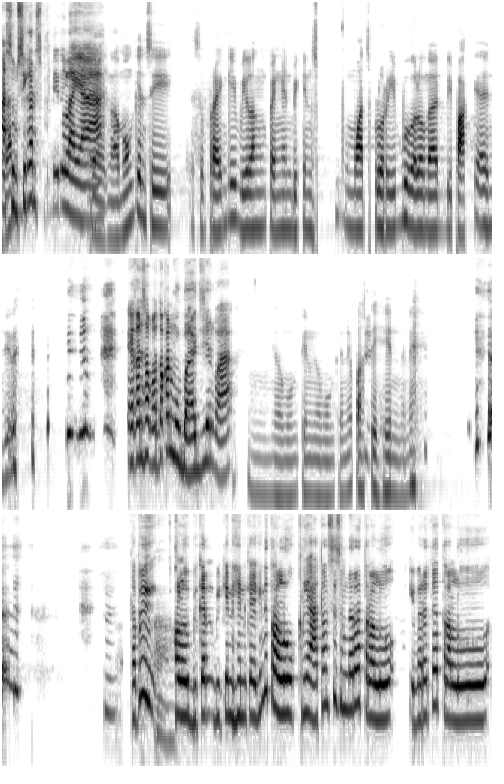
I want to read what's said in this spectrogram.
kan? asumsikan seperti itulah ya. Ya nggak mungkin si, si Frankie bilang pengen bikin muat sepuluh ribu kalau nggak dipakai anjir. ya kan siapa kan mau bajir pak. Hmm, nggak hmm, mungkin nggak mungkin ini pasti hin ini. Tapi kalau bikin bikin hin kayak gini terlalu kelihatan sih sebenarnya terlalu ibaratnya terlalu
